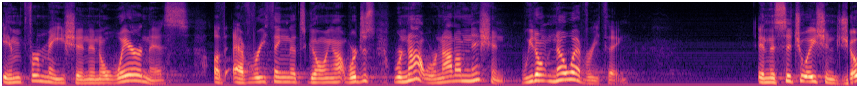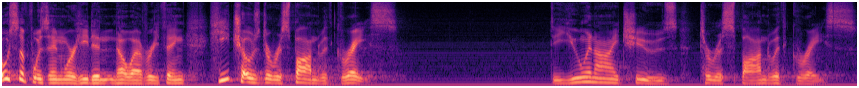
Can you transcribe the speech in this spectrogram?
information and awareness of everything that's going on. We're just, we're not, we're not omniscient. We don't know everything. In the situation Joseph was in where he didn't know everything, he chose to respond with grace. Do you and I choose to respond with grace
